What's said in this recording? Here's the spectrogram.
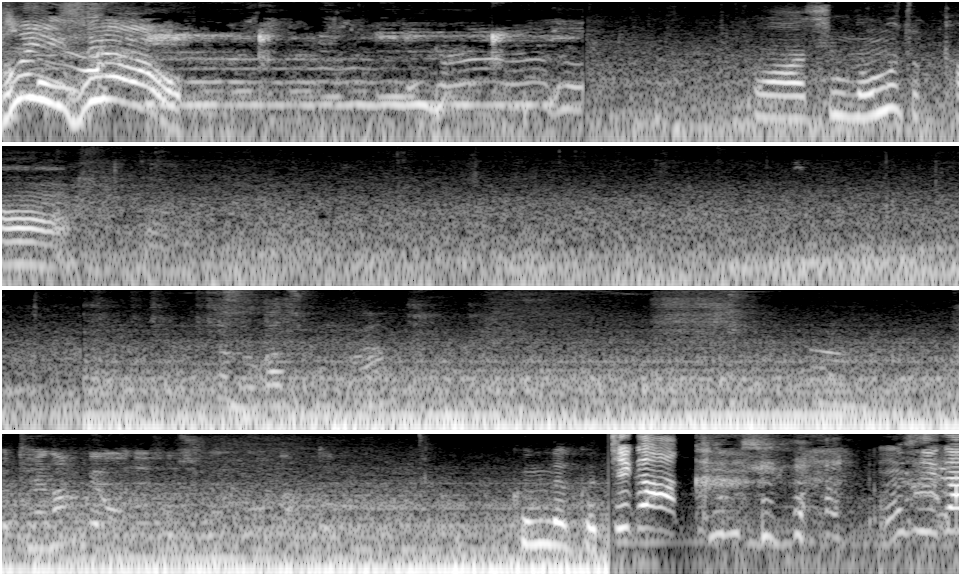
please, no! 와, 지금 너무 좋다. 또 누가 죽은 거야? 그 대남병원에서 죽은 거다. 근데 그 지각! 용식아!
